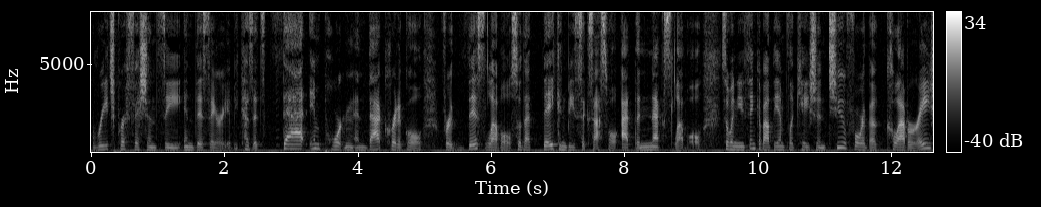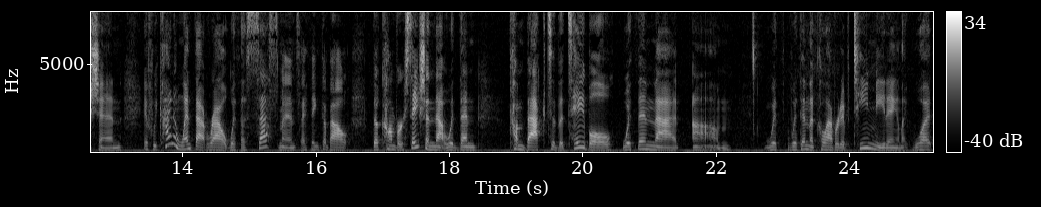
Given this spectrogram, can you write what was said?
reach proficiency in this area because it's that important and that critical for this level so that they can be successful at the next level. So when you think about the implication too for the collaboration, if we kind of went that route with assessments, I think about the conversation that would then come back to the table within that um, with within the collaborative team meeting like what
